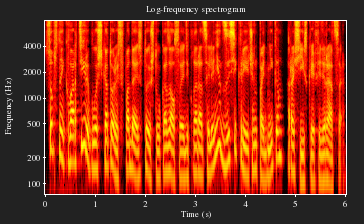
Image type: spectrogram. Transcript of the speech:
Собственные квартиры, площадь которой совпадает с той, что указал в своей декларации Ленец засекречен под ником Российская Федерация.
